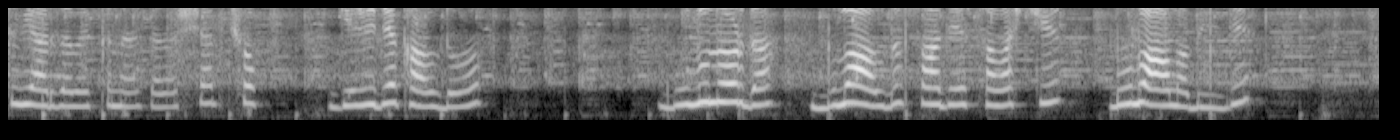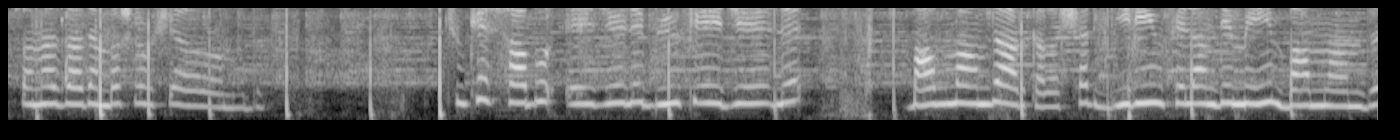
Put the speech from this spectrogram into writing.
şu yerde bakın arkadaşlar. Çok geride kaldı o. Bulun orada. Bulu aldı. Sadece savaşçı Bulu alabildi. Sonra zaten başka bir şey alamadı. Çünkü hesabı EC büyük EC ile bamlandı arkadaşlar. Gireyim falan demeyin bamlandı.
